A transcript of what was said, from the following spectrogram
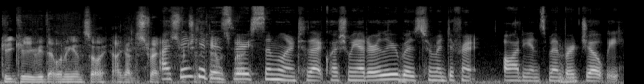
Can you, can you read that one again? Sorry, I got distracted. I think it is is very similar to that question we had earlier, but it's from a different audience member, Joey.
